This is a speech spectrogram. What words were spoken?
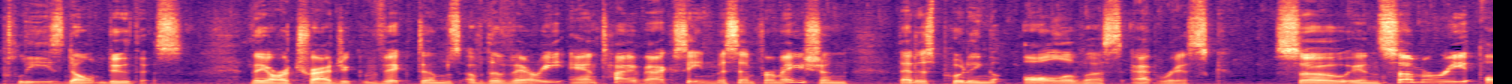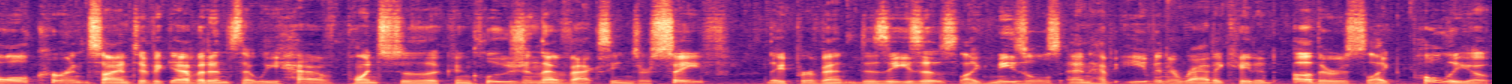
please don't do this. They are tragic victims of the very anti vaccine misinformation that is putting all of us at risk. So, in summary, all current scientific evidence that we have points to the conclusion that vaccines are safe, they prevent diseases like measles, and have even eradicated others like polio.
